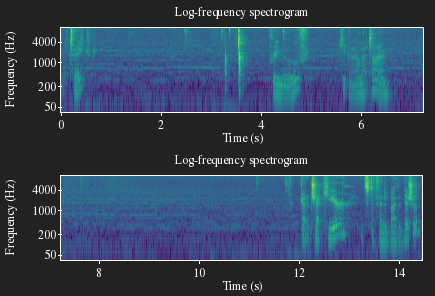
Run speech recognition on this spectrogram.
We'll take. Pre-move. Keep an eye on that time. Got a check here. It's defended by the bishop.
